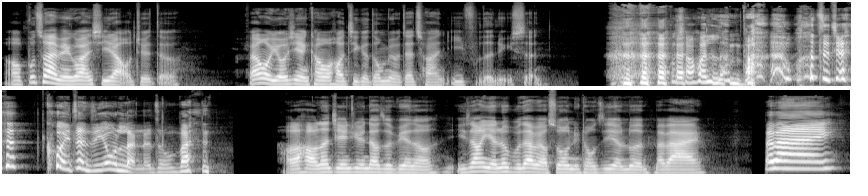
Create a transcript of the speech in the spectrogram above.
哦，不穿也没关系啦，我觉得。反正我游行也看过好几个都没有在穿衣服的女生。不穿会冷吧？我只觉得过一阵子又冷了，怎么办？好了，好，那今天就先到这边了。以上言论不代表所有女同志言论，拜拜，拜拜。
